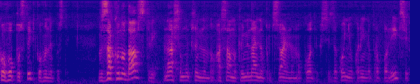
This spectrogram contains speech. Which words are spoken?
кого пустить, кого не пустить. В законодавстві нашому чинному, а саме кримінально-процесуальному кодексі законі України про поліцію,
